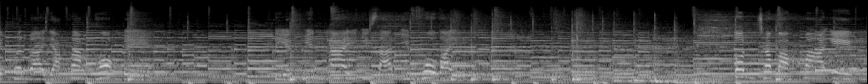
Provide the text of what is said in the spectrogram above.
จิตเพิ่นว่าอยากตั้งท้องเบนเตียนพินไล่อีสานอีโพไว้ต้นฉบับมาเอง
